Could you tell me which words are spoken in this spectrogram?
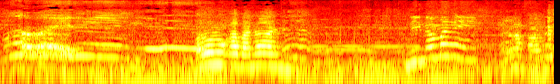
Mobile Legends! Marunong ka ba nun? Hindi naman eh. Bawal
